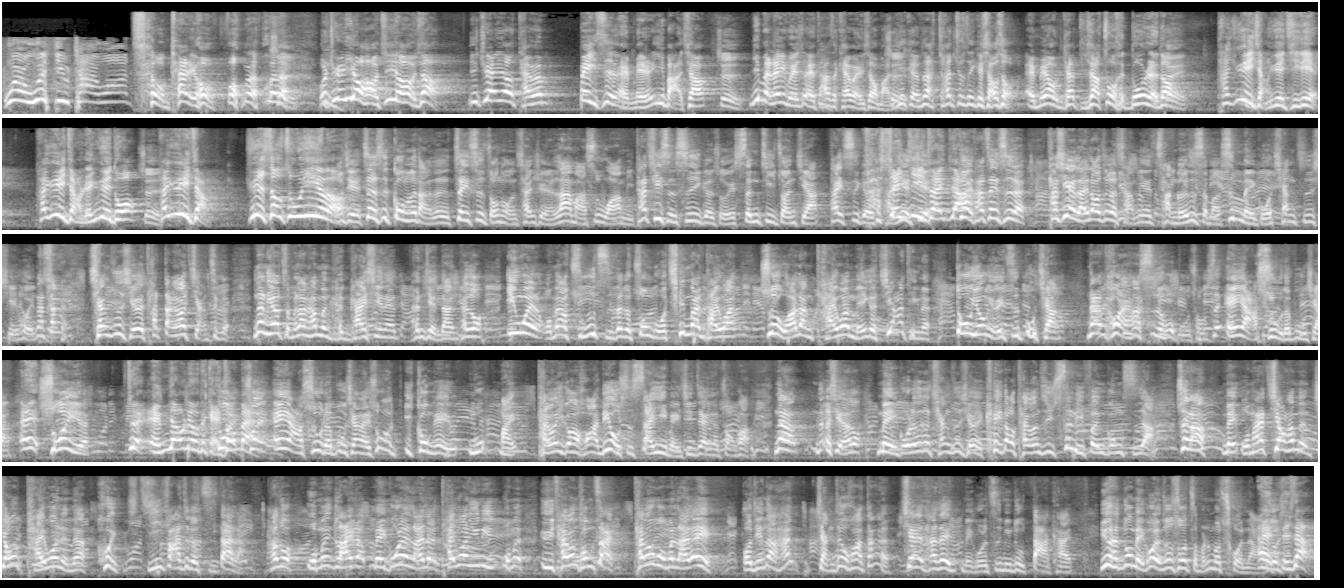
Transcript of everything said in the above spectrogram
We're with you, Taiwan。这我看了以后疯了，是，我觉得又好气又好笑。你居然要台湾背刺，哎，每人一把枪。是，你本来以为是，哎，他是开玩笑嘛？你可能他就是一个小丑，哎，没有，你看底下坐很多人哦。他越讲越激烈，他越讲人越多，是，他越讲。 越受注意了，而且这是共和党的这一次总统的参选人拉马斯瓦米，他其实是一个所谓生计专家，他也是一个生技专家。对，他这次呢，他现在来到这个场面，场合是什么？是美国枪支协会。那上枪支协会，他当然要讲这个。那你要怎么让他们很开心呢？很简单，他说，因为我们要阻止这个中国侵犯台湾，所以我要让台湾每一个家庭呢都拥有一支步枪。那后来他事后补充是 AR 十五的步枪，哎，所以呢，对 M 幺六的改装版，所以 AR 十五的步枪来说，一共可以买台湾一共要花六十三亿美金这样一个状况。那而且他说，美国的这个枪支协会可以到台湾去设立分公司啊，所以呢，美我们还教他们教台湾人呢会激发这个子弹啊。他说我们来了，美国人来了，台湾与你我们与台湾同在，台湾我们来了。哎，宝杰长他讲这个话，当然现在他在美国的知名度大开，因为很多美国人都说怎么那么蠢啊？哎，等一下。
